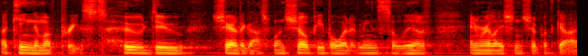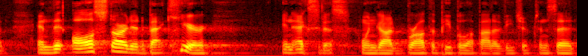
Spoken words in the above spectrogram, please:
a kingdom of priests who do share the gospel and show people what it means to live in relationship with God. And it all started back here in Exodus when God brought the people up out of Egypt and said,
